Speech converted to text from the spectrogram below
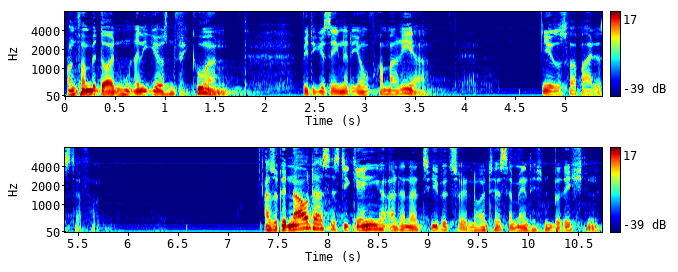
und von bedeutenden religiösen Figuren, wie die gesegnete Jungfrau Maria. Jesus war beides davon. Also genau das ist die gängige Alternative zu den neutestamentlichen Berichten.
